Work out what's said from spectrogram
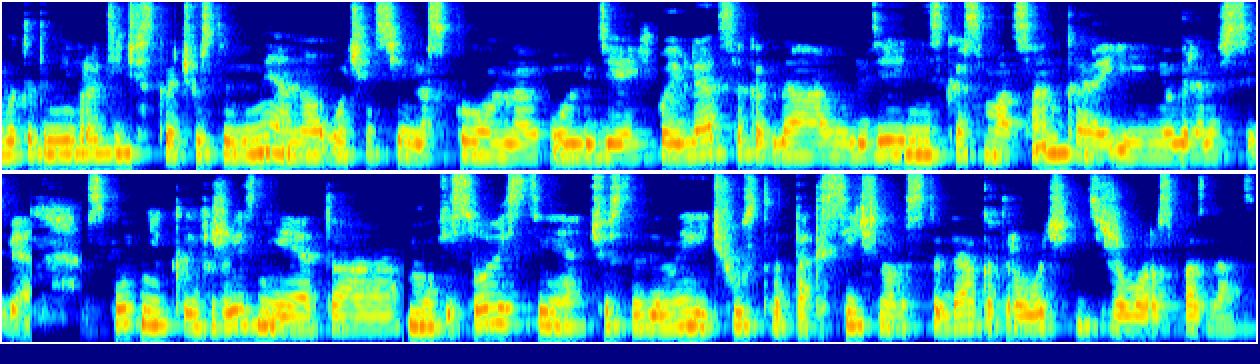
вот это невротическое чувство вины, оно очень сильно склонно у людей появляться, когда у людей низкая самооценка и неуверенность в себе спутник их жизни — это муки совести, чувство вины и чувство токсичного стыда, которое очень тяжело распознать.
